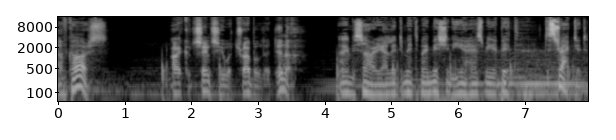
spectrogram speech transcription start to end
Of course. I could sense you were troubled at dinner. I'm sorry, I'll admit my mission here has me a bit uh, distracted.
